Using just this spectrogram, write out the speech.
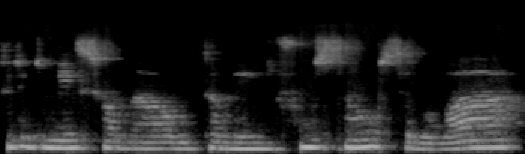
tridimensional e também de função celular.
